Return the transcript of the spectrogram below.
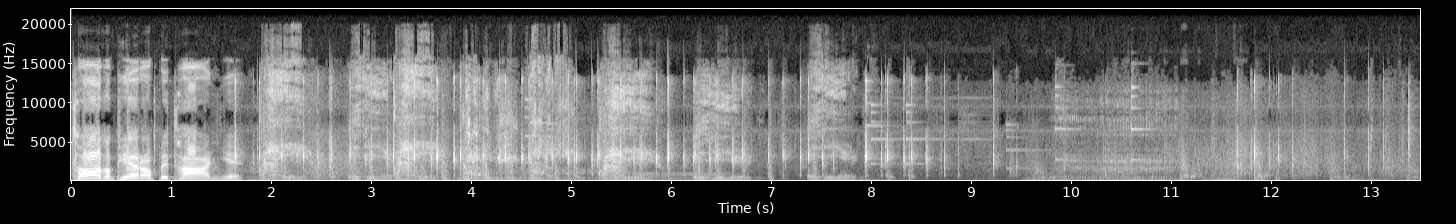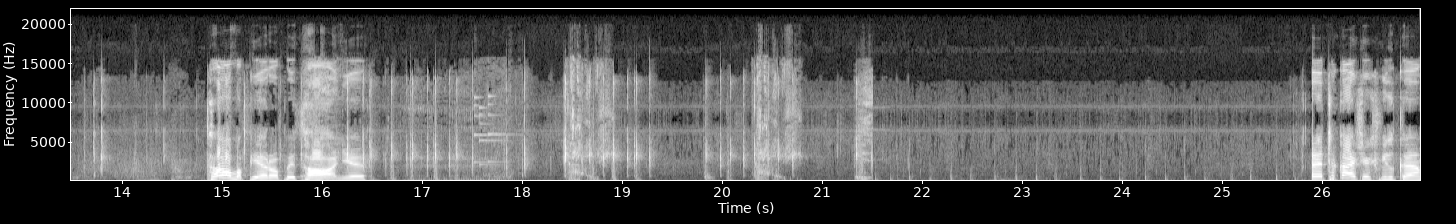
To dopiero pytanie. To dopiero pytanie. E, czekajcie chwilkę.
